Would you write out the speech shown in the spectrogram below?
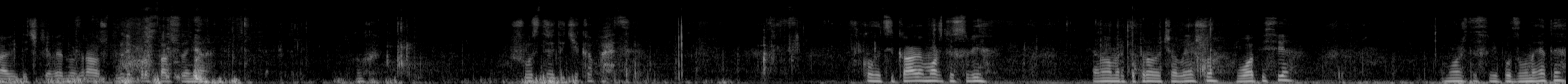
Цікаві дички. Видно зразу, що не проста свиня. Ох. Шустрі такі капець. Кого цікаві, можете собі. Я номер Петровича лишу в описі. Можете собі подзвонити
